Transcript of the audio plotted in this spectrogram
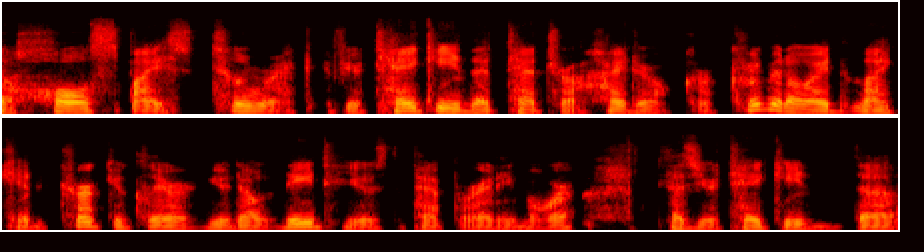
the whole spice turmeric. If you're taking the tetrahydrocurcuminoid, like in Curcuclear, you don't need to use the pepper anymore because you're taking the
